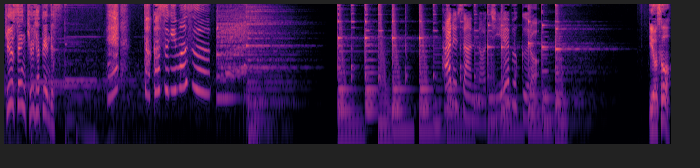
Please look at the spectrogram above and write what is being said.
？9900円です。高 はるさんの知恵袋 이어서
